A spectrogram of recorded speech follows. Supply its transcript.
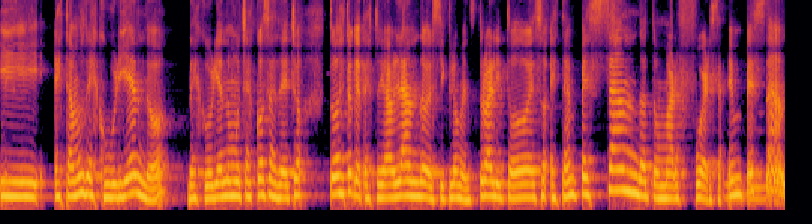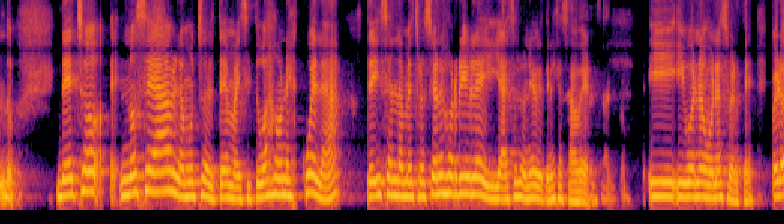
y estamos descubriendo descubriendo muchas cosas. De hecho, todo esto que te estoy hablando, el ciclo menstrual y todo eso, está empezando a tomar fuerza, empezando. De hecho, no se habla mucho del tema y si tú vas a una escuela, te dicen la menstruación es horrible y ya eso es lo único que tienes que saber. Exacto. Y, bueno, buena suerte. Pero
